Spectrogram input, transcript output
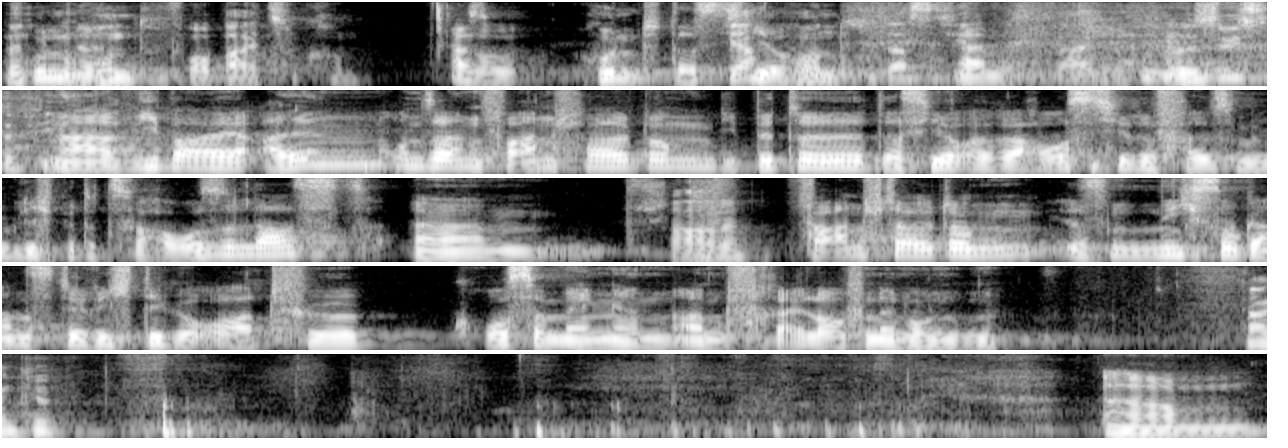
Mit Hunde. einem Hund vorbeizukommen? Also Hund, das Tier, ja, Hund. das Tier, ähm, kleine, süße Vieh. Na, wie bei allen unseren Veranstaltungen, die Bitte, dass ihr eure Haustiere, falls möglich, bitte zu Hause lasst. Ähm, Schade. Veranstaltung ist nicht so ganz der richtige Ort für große Mengen an freilaufenden Hunden. Danke. Ähm,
